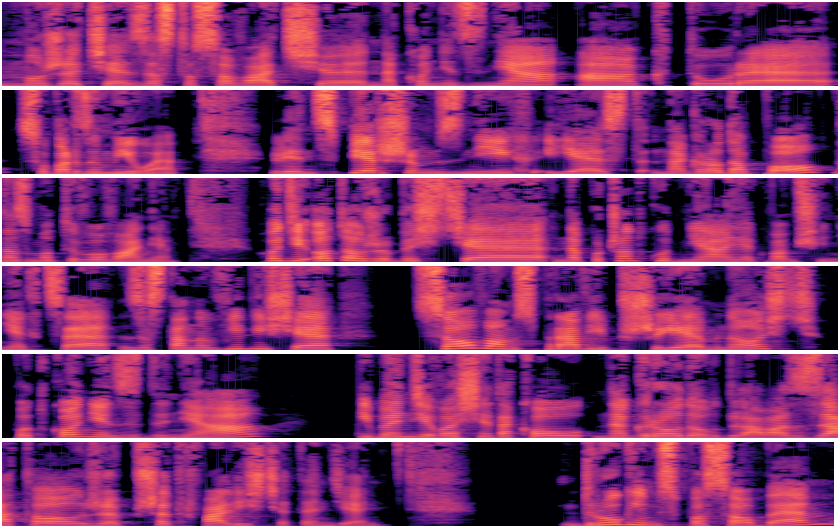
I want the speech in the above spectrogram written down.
możecie zastosować y, na koniec dnia, a które są bardzo miłe. Więc pierwszym z nich jest nagroda po na zmotywowanie. Chodzi o to, żebyście na początku dnia, jak Wam się nie chce, zastanowili się, co Wam sprawi przyjemność pod koniec dnia i będzie właśnie taką nagrodą dla Was za to, że przetrwaliście ten dzień. Drugim sposobem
